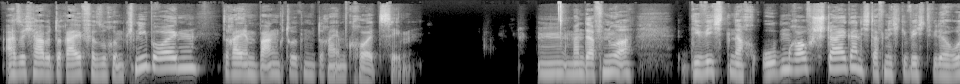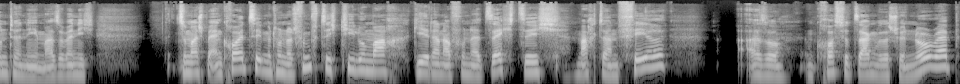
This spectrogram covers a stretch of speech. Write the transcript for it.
Also ich habe drei Versuche im Kniebeugen, drei im Bankdrücken, drei im Kreuzheben. Mm, man darf nur Gewicht nach oben raufsteigern. Ich darf nicht Gewicht wieder runternehmen. Also wenn ich zum Beispiel ein Kreuzheben mit 150 Kilo mache, gehe dann auf 160, mache dann Fail. Also im CrossFit sagen wir so schön No Rap.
